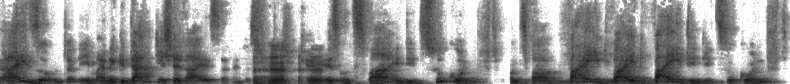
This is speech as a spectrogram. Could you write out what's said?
Reise unternehmen, eine gedankliche Reise, wenn das für dich okay ist. Und zwar in die Zukunft. Und zwar weit, weit, weit in die Zukunft.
